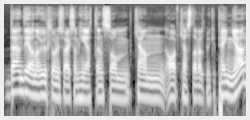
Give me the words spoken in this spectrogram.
den delen av utlåningsverksamheten som kan avkasta väldigt mycket pengar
